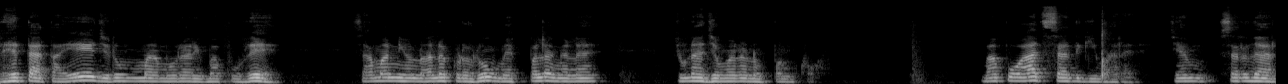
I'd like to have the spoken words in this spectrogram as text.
રહેતા હતા, એ જ રૂમમાં મોરારી બાપુ રહે. સામાન્ય નાનકડો રૂમ, એક પલંગ અને જૂના જમાનાનો પંખો. બાપુ આ જ સાદગીમાં રહે જેમ સરદાર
